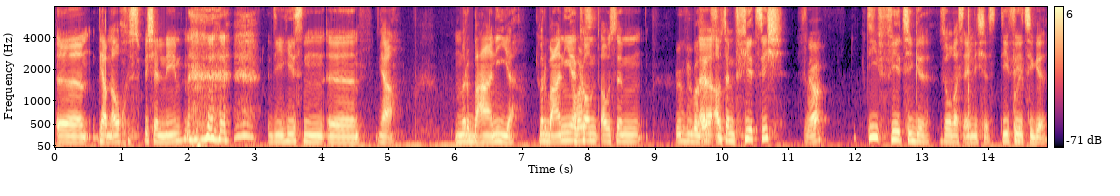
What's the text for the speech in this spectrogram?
äh, wir haben auch Special Name. Die hießen, äh, ja, man das kommt aus dem, Irgendwie äh, übersetzt. aus dem 40. ja. Die 40 sowas ähnliches. Die 40 Die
